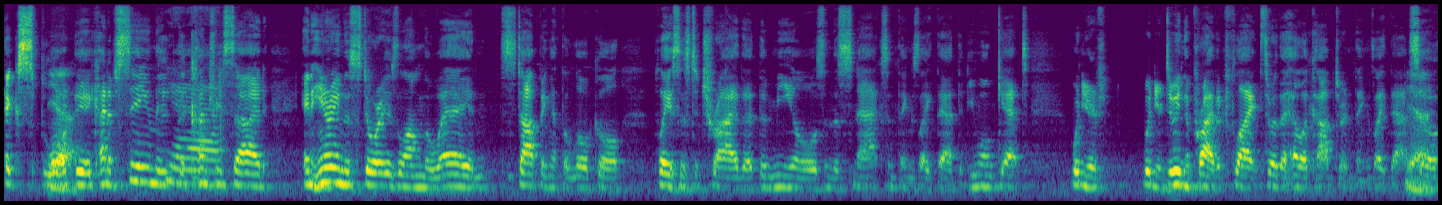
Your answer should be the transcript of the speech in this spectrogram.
explore Yeah. the kind of seeing the, the countryside and hearing the stories along the way and stopping at the local places to try the, the meals and the snacks and things like that that you won't get when you're when you're doing the private flights or the helicopter and things like that. Yeah. So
